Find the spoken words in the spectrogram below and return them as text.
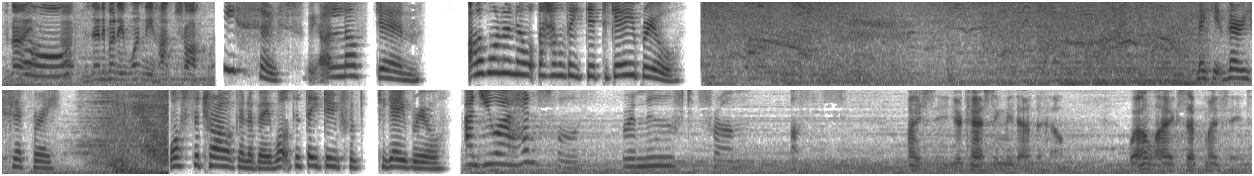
Good night. Uh, does anybody want any hot chocolate? He's so sweet. I love Jim. I want to know what the hell they did to Gabriel. Make it very slippery. What's the trial going to be? What did they do for to Gabriel? And you are henceforth removed from office. I see. You're casting me down to hell. Well, I accept my fate.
